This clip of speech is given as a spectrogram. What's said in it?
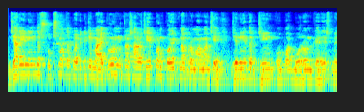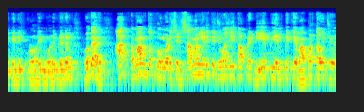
જ્યારે એની અંદર સૂક્ષ્મ તત્વ એટલે કે જે માઇક્રોન્યુટ્રન્સ આવે છે, એ પણ પોઈન્ટના પ્રમાણમાં છે. જેની અંદર zinc copper boron ferrous magnesium chlorine molybdenum વગેરે. આ તમામ તત્વો મળે છે. સામાન્ય રીતે જોવા જઈએ તો આપણે ડીએપી એનપીકે વાપરતા હોય છે,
